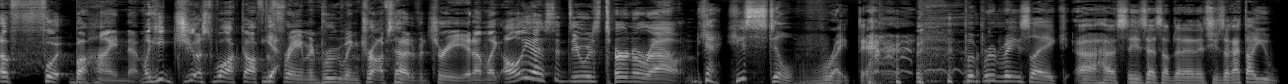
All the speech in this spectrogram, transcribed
a foot behind them. Like he just walked off the Yeah. frame and Broodwing drops out of a tree, and I'm like, all he has to do is turn around. yeah, he's still right there. but Broodwing's like, uh, he says something, and then she's like, "I thought you,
